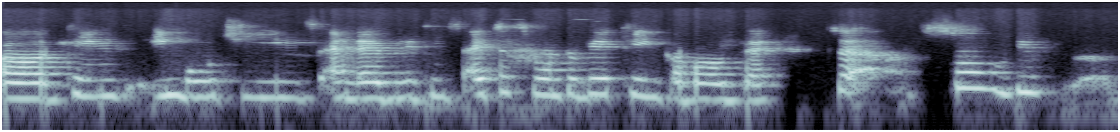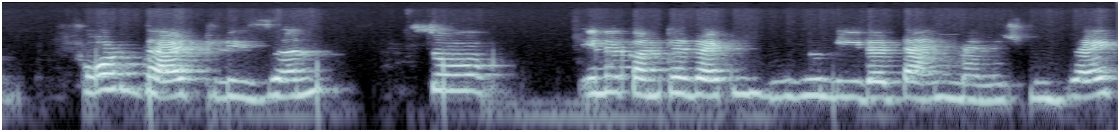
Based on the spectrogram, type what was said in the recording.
uh, things, emojis and everything. I just want to be think about that. So, so for that reason, so in a content writing, you need a time management, right?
